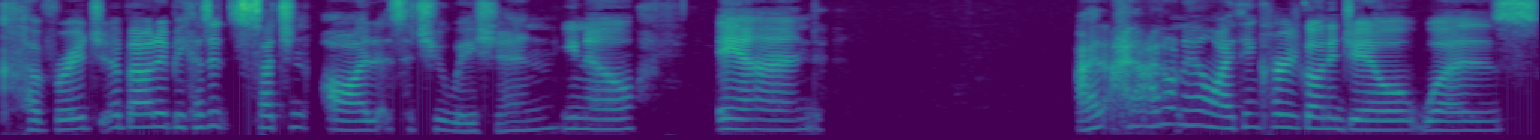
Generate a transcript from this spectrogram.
coverage about it because it's such an odd situation, you know, and I I, I don't know. I think her going to jail was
